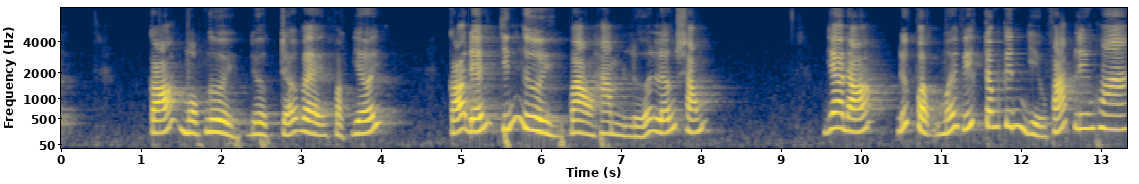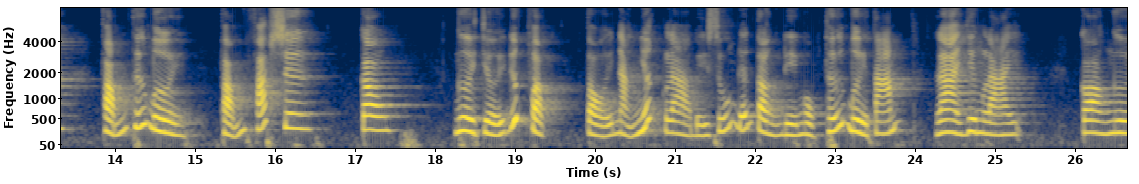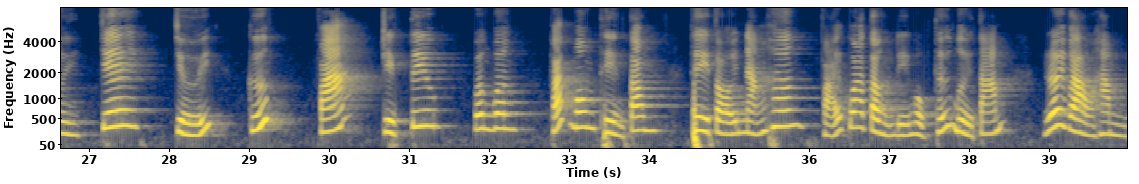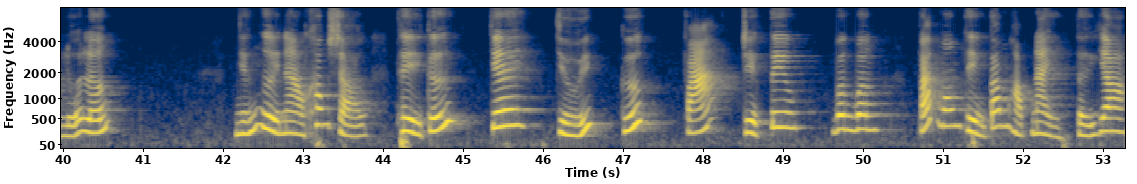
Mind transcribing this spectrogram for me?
Có một người được trở về Phật giới, có đến chín người vào hầm lửa lớn sống. Do đó, Đức Phật mới viết trong Kinh Diệu Pháp Liên Hoa, phẩm thứ 10, phẩm Pháp Sư, câu Người chửi Đức Phật tội nặng nhất là bị xuống đến tầng địa ngục thứ 18 là dừng lại. Còn người chê, chửi, cướp, phá, triệt tiêu, vân vân pháp môn thiền tông thì tội nặng hơn phải qua tầng địa ngục thứ 18 rơi vào hầm lửa lớn. Những người nào không sợ thì cứ chê, chửi, cướp, phá, triệt tiêu, vân vân. Pháp môn thiền tông học này tự do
